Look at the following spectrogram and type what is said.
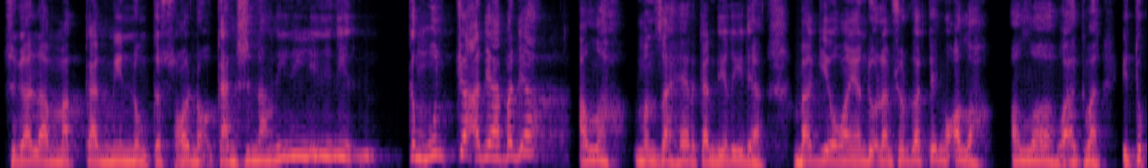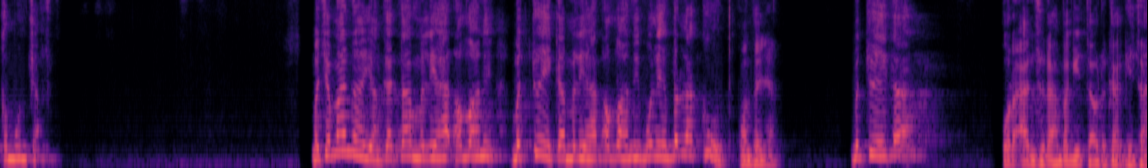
Segala makan minum keseronokan senang ni ni ni, ni. kemuncak dia apa dia? Allah menzahirkan diri dia. Bagi orang yang duduk dalam syurga tengok Allah. Allahu akbar. Itu kemuncak macam mana yang kata melihat Allah ni? Betulkah melihat Allah ni boleh berlaku? Orang tanya. Betulkah? Quran sudah bagi tahu dekat kita.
